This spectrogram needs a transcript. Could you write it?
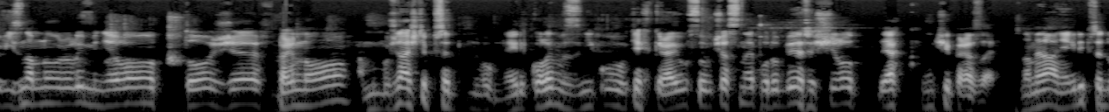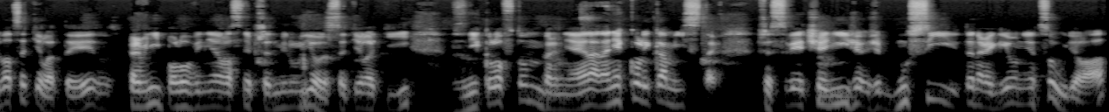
Významnou roli mělo to, že Brno, a možná ještě před, někdy kolem vzniku těch krajů v současné podobě řešilo, jak vůči Praze. Znamená někdy před 20 lety, v první polovině vlastně před minulého desetiletí, vzniklo v tom Brně na, na několika místech přesvědčení, že, že musí ten region něco udělat,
